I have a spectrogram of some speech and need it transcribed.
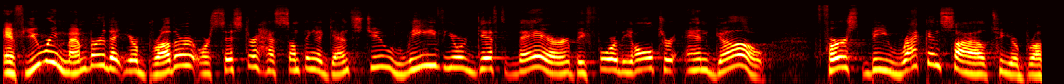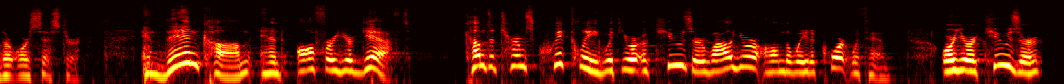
if you remember that your brother or sister has something against you, leave your gift there before the altar and go. First, be reconciled to your brother or sister and then come and offer your gift. Come to terms quickly with your accuser while you are on the way to court with him. Or your accuser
